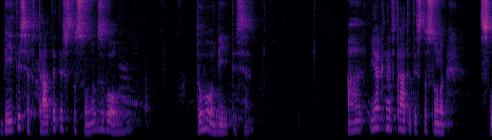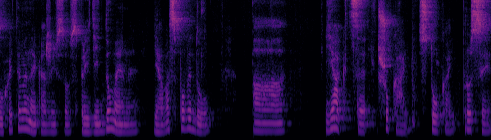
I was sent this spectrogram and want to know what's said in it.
Бійтеся втратити стосунок з Богом. Того бійтеся. А як не втратити стосунок? Слухайте мене, каже Ісус, прийдіть до мене, я вас поведу. А як це шукай, стукай, проси,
